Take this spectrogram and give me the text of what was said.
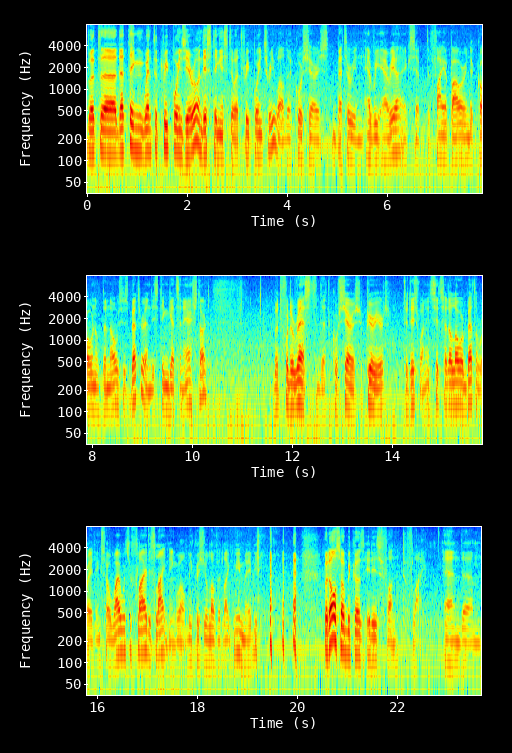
But uh, that thing went to 3.0 and this thing is still at 3.3 while the Corsair is better in every area except the firepower in the cone of the nose is better and this thing gets an air start. But for the rest that Corsair is superior to this one, it sits at a lower battle rating. So why would you fly this Lightning? Well, because you love it like me maybe. but also because it is fun to fly and um,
